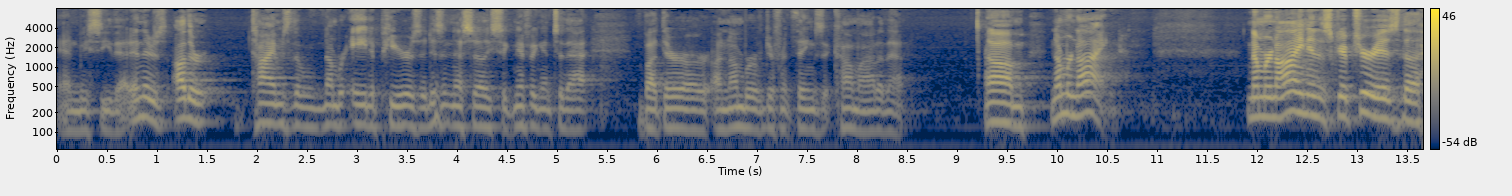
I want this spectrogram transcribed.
and we see that. And there's other times the number eight appears. It isn't necessarily significant to that, but there are a number of different things that come out of that. Um, number nine. Number nine in the scripture is the,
